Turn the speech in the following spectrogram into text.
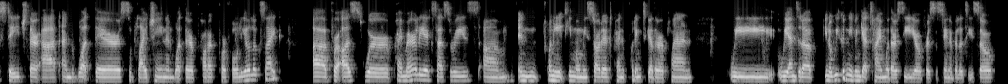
stage they're at and what their supply chain and what their product portfolio looks like. Uh, for us, we're primarily accessories. Um, in 2018, when we started kind of putting together a plan, we we ended up, you know, we couldn't even get time with our CEO for sustainability. So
